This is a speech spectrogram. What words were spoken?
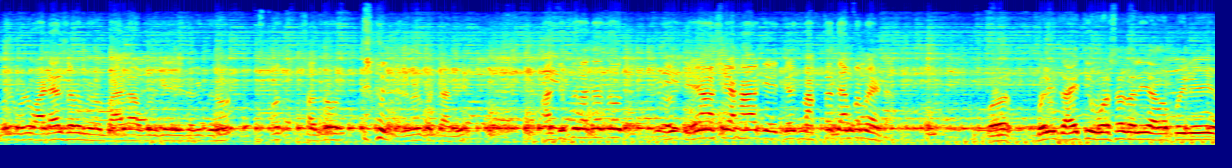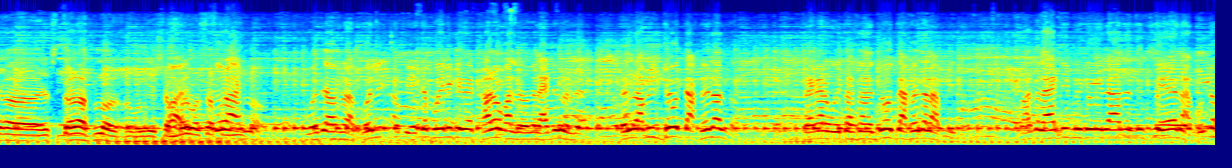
म्हणजे वाड्यार सगळें मिळून बायलां भुरगीं सगळीं मिळून साजरो सेलिब्रेट करता आमी आनी तितून आतां तो हें अशें आहा की जें मागता तें आमकां मेळटा बरी जायती वर्सां जाली हांगा पयलीं स्थळ आसलो म्हणजे शंबर वर्सां तो पयलीं आसलो मजा आसला पयलीं हेच्या पयलीं कितें काळो घालो लायटी घालो तेन्ना आपली ज्योत दाखयतालो तो ट्रॅकार वयता आसतना ज्योत दाखयतालो आपली तो आतां लायटी बिटी येयला आतां तितलें हें ना पूण तो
